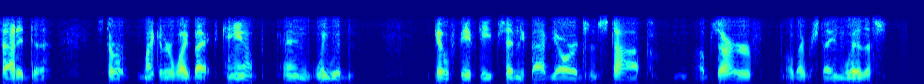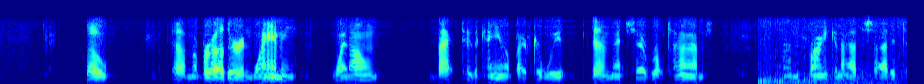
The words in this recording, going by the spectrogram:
decided to start making our way back to camp and we would go fifty, seventy five yards and stop, observe while they were staying with us. So uh my brother and Whammy went on back to the camp after we'd done that several times. And Frank and I decided to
